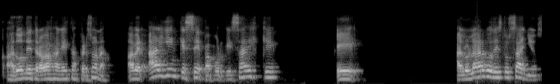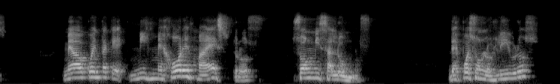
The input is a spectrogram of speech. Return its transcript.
¿A dónde trabajan estas personas? A ver, alguien que sepa, porque sabes que eh, a lo largo de estos años me he dado cuenta que mis mejores maestros son mis alumnos. Después son los libros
